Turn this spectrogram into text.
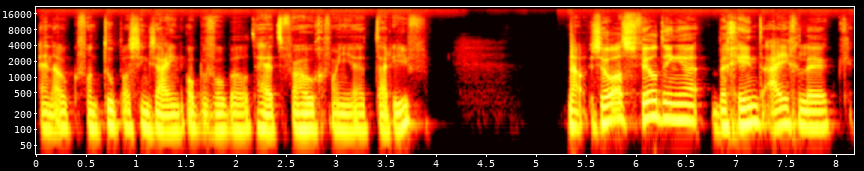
en ook van toepassing zijn op bijvoorbeeld het verhogen van je tarief. Nou, zoals veel dingen begint eigenlijk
